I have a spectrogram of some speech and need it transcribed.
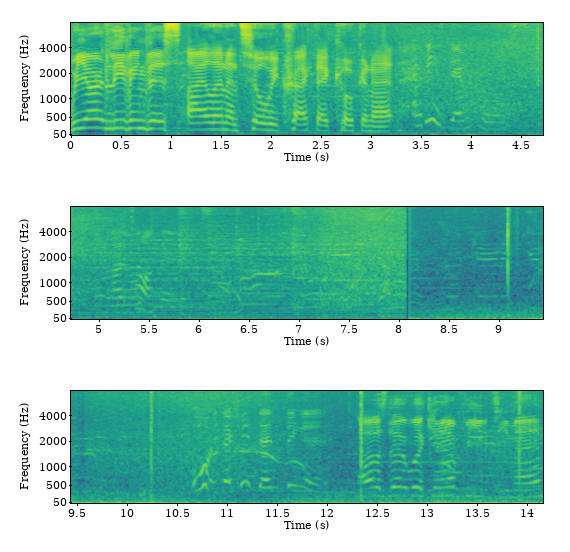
We aren't leaving this island until we crack that coconut. I think it's damn close. It's not there. Oh, it's actually denting eh. How's that working out for you, T-Man?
